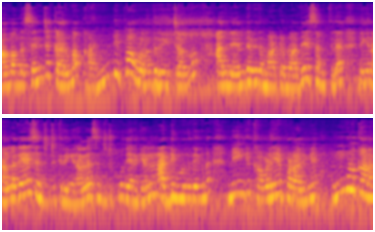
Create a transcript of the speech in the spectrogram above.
அவங்க செஞ்ச கர்மா கண்டிப்பா அவங்கள வந்து ரீச் ஆகும். அதுல எந்த வித மாற்றமும் இல்லை. அதே சமயத்துல நீங்க நல்லதே செஞ்சுட்டு இருக்கிறீங்க. நல்லா செஞ்சுட்டு போகுது. எனக்கு எல்லாம் அடி விழுகுதுங்கன்னா நீங்க கவலையே படாதீங்க. உங்களுக்கான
